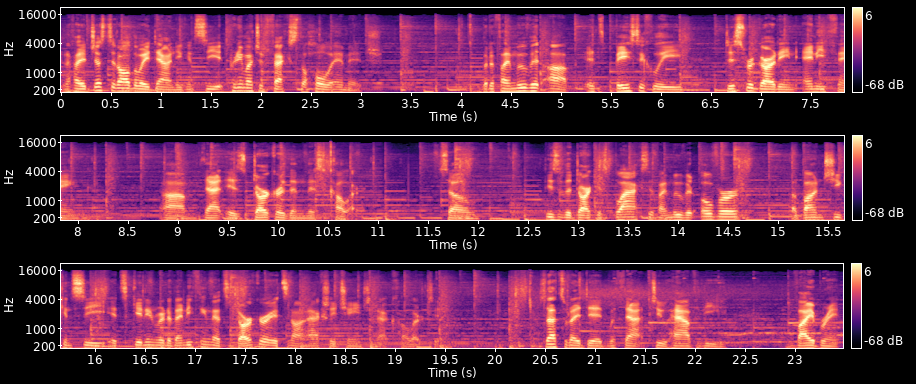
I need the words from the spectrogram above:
And if I adjust it all the way down, you can see it pretty much affects the whole image. But if I move it up, it's basically disregarding anything um, that is darker than this color. So these are the darkest blacks. If I move it over a bunch, you can see it's getting rid of anything that's darker. It's not actually changing that color too. So that's what I did with that to have the vibrant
